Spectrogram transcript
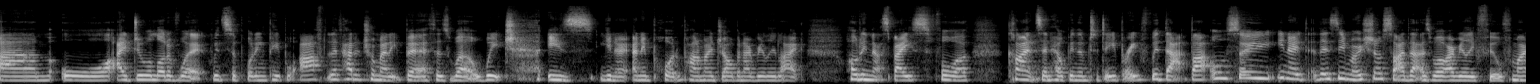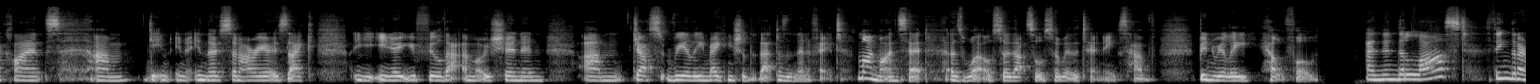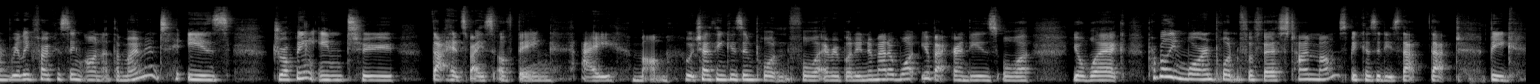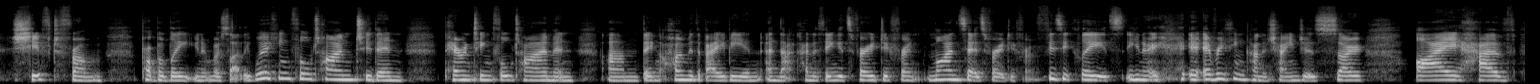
um, or I do a lot of work with supporting people after they've had a traumatic birth as well, which is, you know, an important part of my job. And I really like holding that space for clients and helping them to debrief with that. But also, you know, there's the emotional side that as well. I really feel for my clients um, in, in, in those scenarios, like, you, you, know, you feel that emotion and um, just really making sure that that doesn't then affect my mindset as well. So that's also where the techniques have been really helpful. And then the last thing that I'm really focusing on at the moment is dropping into that headspace of being a mum, which I think is important for everybody, no matter what your background is or your work. Probably more important for first time mums because it is that that big shift from probably you know most likely working full time to then parenting full time and um, being at home with the baby and and that kind of thing. It's very different mindset. It's very different physically. It's you know everything kind of changes. So I have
